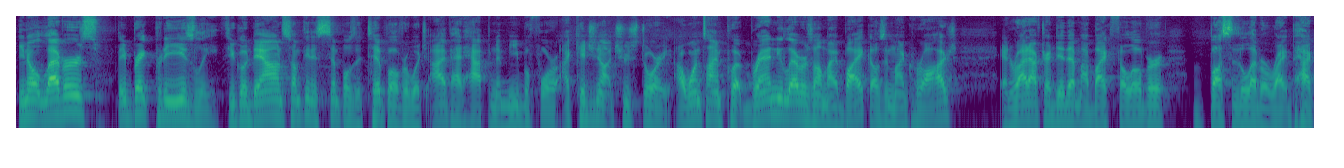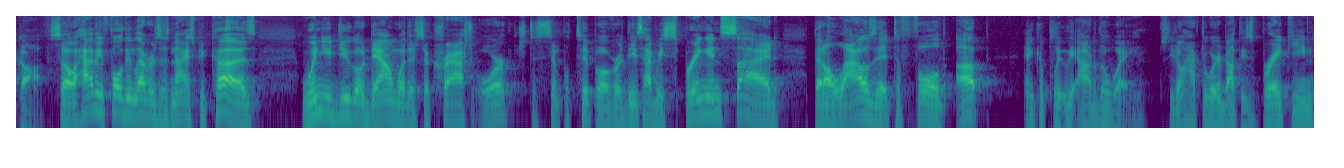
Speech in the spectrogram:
you know, levers, they break pretty easily. If you go down, something as simple as a tip over, which I've had happen to me before, I kid you not, true story. I one time put brand new levers on my bike. I was in my garage, and right after I did that, my bike fell over, busted the lever right back off. So having folding levers is nice because when you do go down, whether it's a crash or just a simple tip over, these have a spring inside that allows it to fold up and completely out of the way. So you don't have to worry about these breaking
